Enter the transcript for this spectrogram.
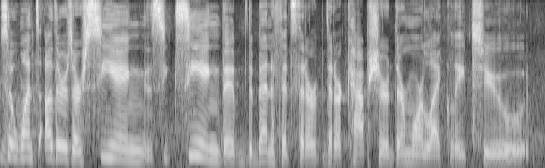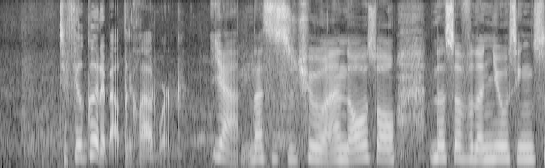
So once others are seeing, seeing the, the benefits that are, that are captured, they're more likely to, to feel good about the cloud work. Yeah, that's true. And also, lots of the new things,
